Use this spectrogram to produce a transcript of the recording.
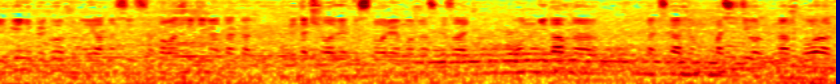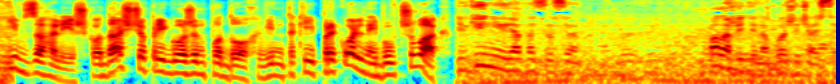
Евгению Пригожину я относился положительно, так как это человек история, можно сказать. Он недавно, так скажем, посетил наш город. І взагалі шкода, що Пригожин подох. Він такий прикольний був чувак. К Евгению я относился положительно в большей части.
